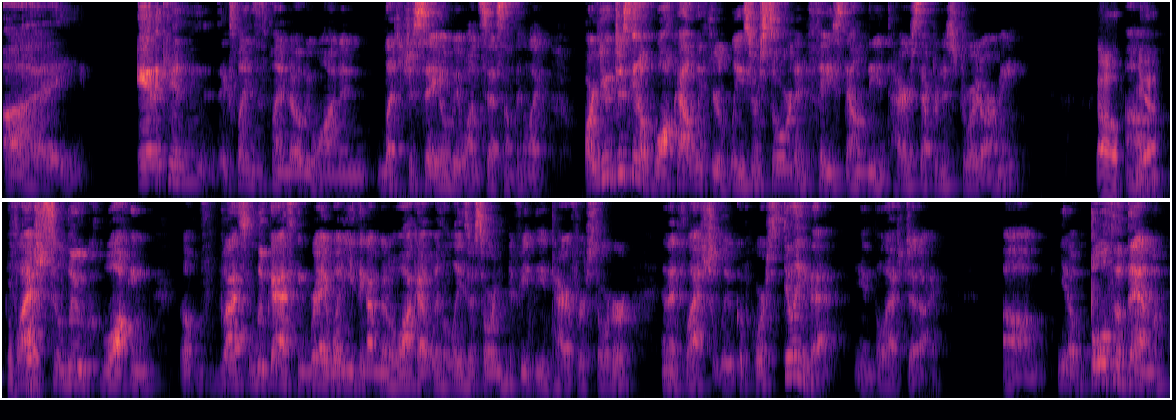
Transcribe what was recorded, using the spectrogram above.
uh Anakin explains his plan to Obi-Wan and let's just say Obi-Wan says something like are you just gonna walk out with your laser sword and face down the entire separatist droid army? Oh Um, yeah of flash course to Luke walking uh, flash to Luke asking Rey, what do you think I'm gonna walk out with a laser sword and defeat the entire First Order? And then flash to Luke, of course, doing that in The Last Jedi. Um, you know, both of them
